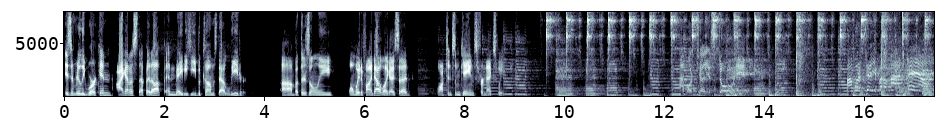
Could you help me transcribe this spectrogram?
isn't really working. I got to step it up, and maybe he becomes that leader. Uh, but there's only one way to find out, like I said, watching some games for next week. I'm gonna tell you a story. I'm gonna tell you about my town.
